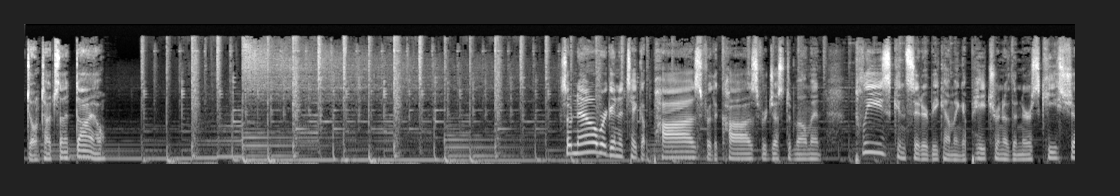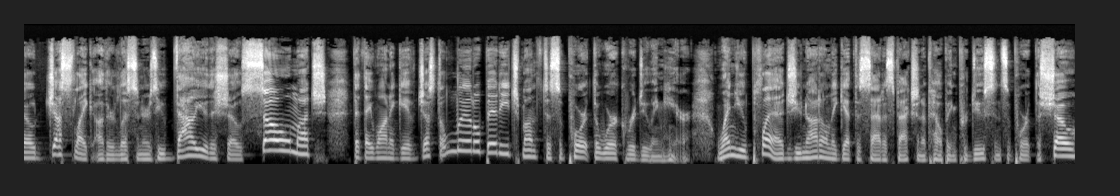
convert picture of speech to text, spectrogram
Don't touch that dial. So now we're going to take a pause for the cause for just a moment. Please consider becoming a patron of the Nurse Keith Show, just like other listeners who value the show so much that they want to give just a little bit each month to support the work we're doing here. When you pledge, you not only get the satisfaction of helping produce and support the show,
